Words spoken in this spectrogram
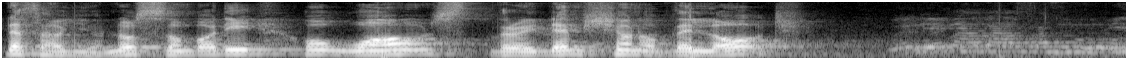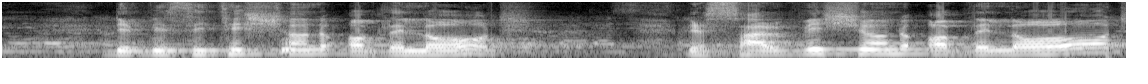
That's how you know somebody who wants the redemption of the Lord. The visitation of the Lord. The salvation of the Lord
